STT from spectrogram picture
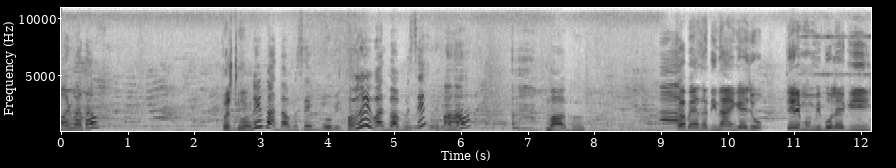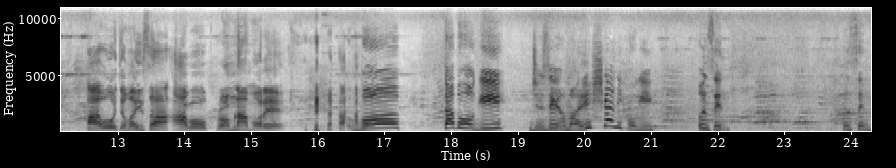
और बताओ। बस हो गई बात बाबू से? हो गई। हो गई बात बाबू से? हाँ बाबू। कब ऐसे दिन आएँगे जो तेरे मम्मी बोलेगी आओ जमाई सा आओ प्रणाम हो रे। वो तब होगी जिस दिन हमारी शादी होगी। उस दिन उस दिन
